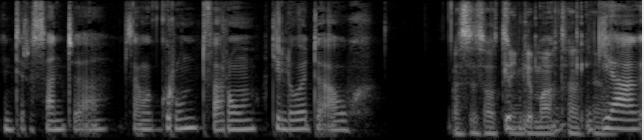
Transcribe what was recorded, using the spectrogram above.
interessanter wir, Grund, warum die Leute auch was es aus denen gemacht hat. Ja, ja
